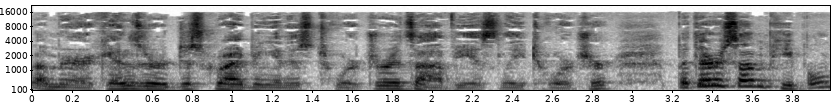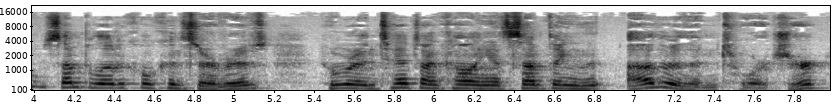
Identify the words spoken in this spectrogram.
Americans are describing it as torture. It's obviously torture. But there are some people, some political conservatives, who are intent on calling it something other than torture.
